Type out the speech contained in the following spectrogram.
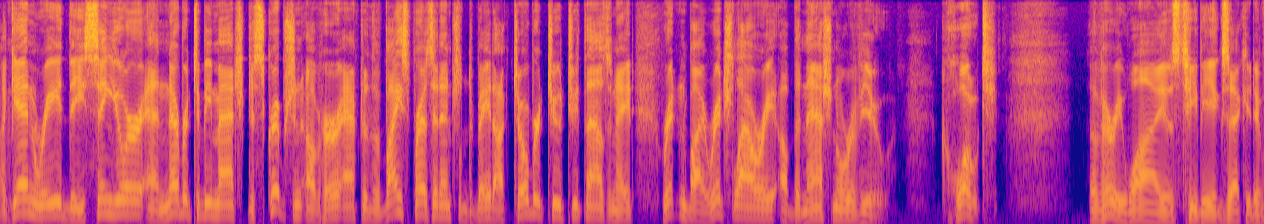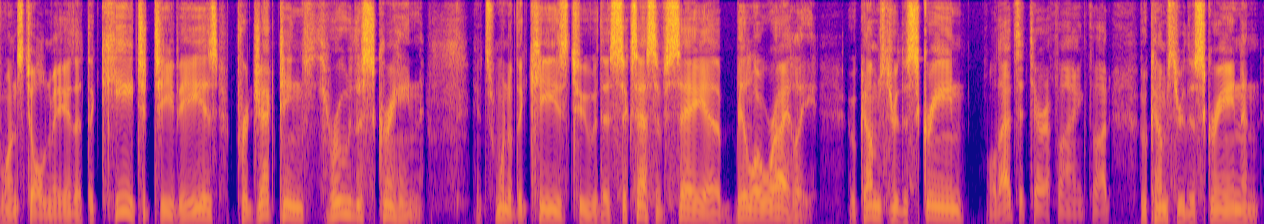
Again, read the singular and never to be matched description of her after the vice presidential debate October 2, 2008, written by Rich Lowry of the National Review. Quote, A very wise TV executive once told me that the key to TV is projecting through the screen. It's one of the keys to the success of, say, uh, Bill O'Reilly, who comes through the screen. Well, that's a terrifying thought. Who comes through the screen and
